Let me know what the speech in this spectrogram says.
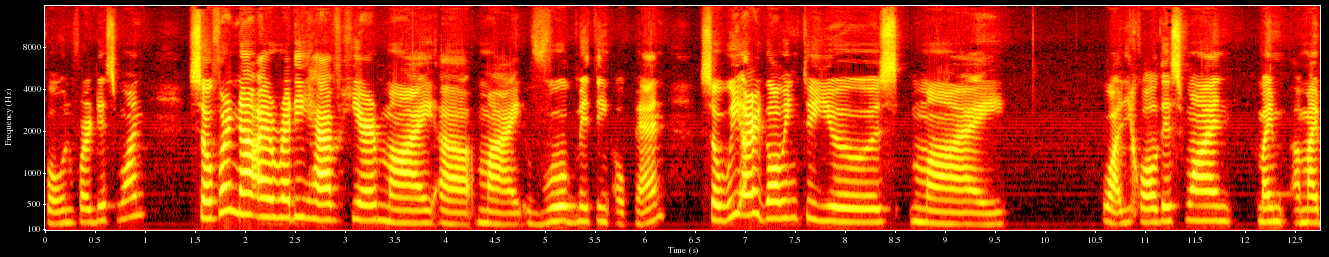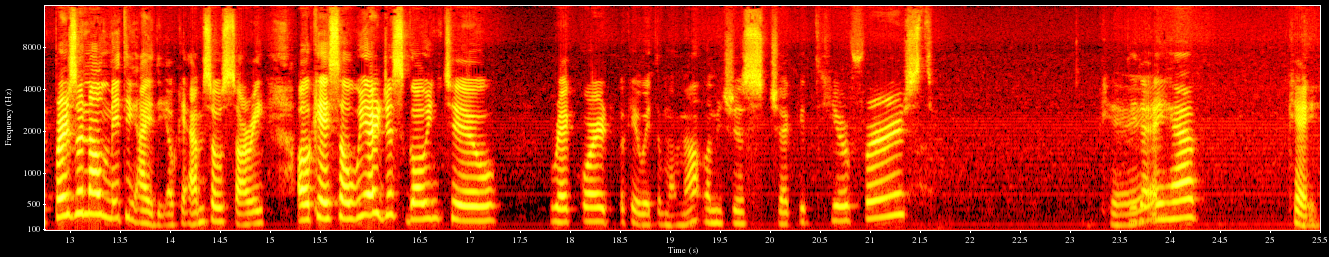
phone for this one. So for now, I already have here my uh, my VooV meeting open. So we are going to use my, what you call this one? My, uh, my personal meeting ID. Okay, I'm so sorry. Okay, so we are just going to record. Okay, wait a moment. Let me just check it here first. Okay, that I have. Okay.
